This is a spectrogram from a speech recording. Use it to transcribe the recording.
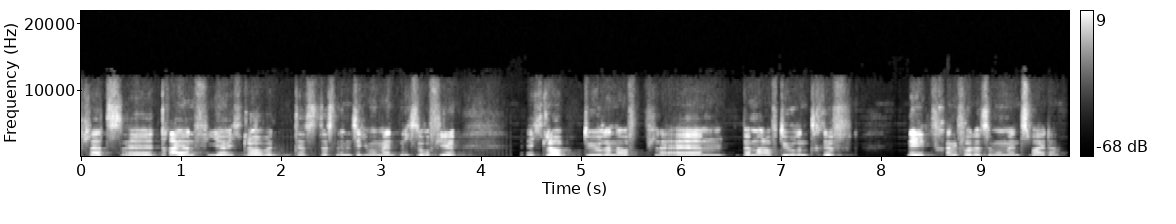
Platz äh, drei und vier, ich glaube, das, das nimmt sich im Moment nicht so viel. Ich glaube, Düren auf, ähm, wenn man auf Düren trifft, nee, Frankfurt ist im Moment Zweiter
